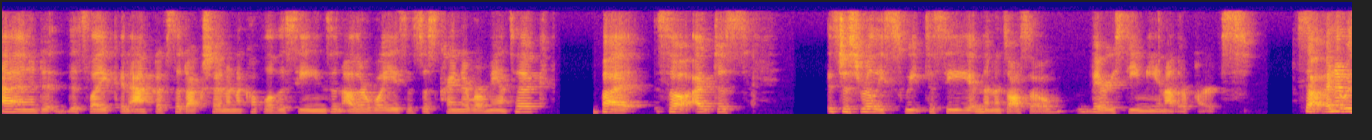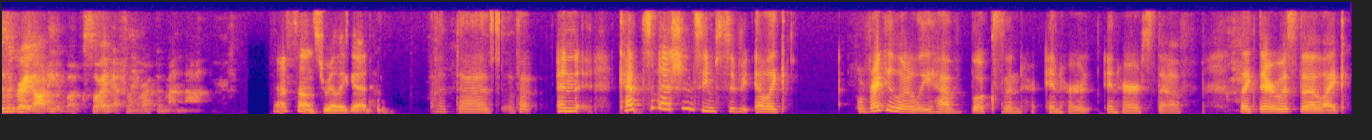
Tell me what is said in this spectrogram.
and it's like an act of seduction in a couple of the scenes in other ways it's just kind of romantic. But so i just it's just really sweet to see and then it's also very steamy in other parts. So and it was a great audiobook so i definitely recommend that. That sounds really good. It does. That, and cat sebastian seems to be like regularly have books in her in her in her stuff. Like there was the like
